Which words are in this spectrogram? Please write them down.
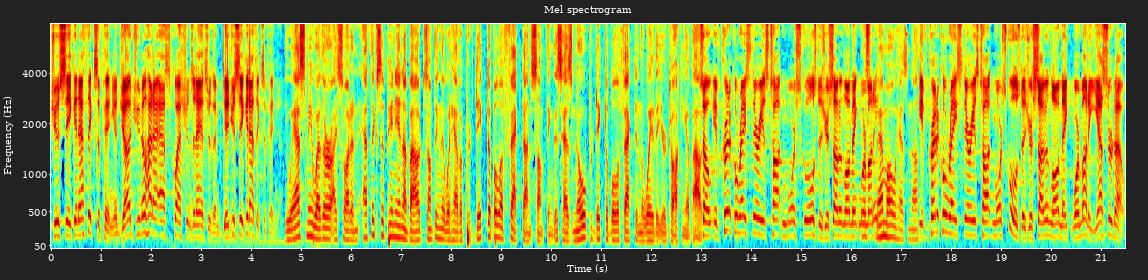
Did you seek an ethics opinion? Judge, you know how to ask questions and answer them. Did you seek an ethics opinion? You asked me whether I sought an ethics opinion about something that would have a predictable effect on something. This has no predictable effect in the way that you're talking about. So, if critical race theory is taught in more schools, does your son in law make more this money? memo has nothing. If critical race theory is taught in more schools, does your son in law make more money? Yes or no?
